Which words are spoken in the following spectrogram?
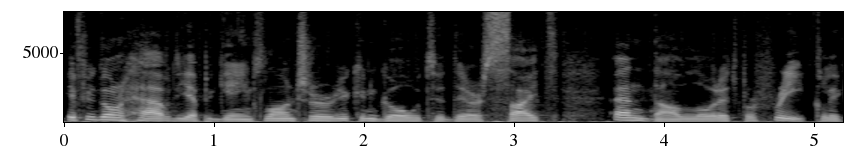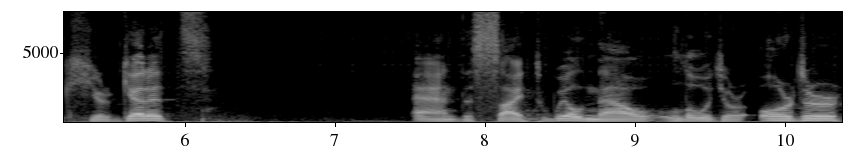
If you don't have the Epic Games launcher you can go to their site and download it for free. Click here get it and the site will now load your order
